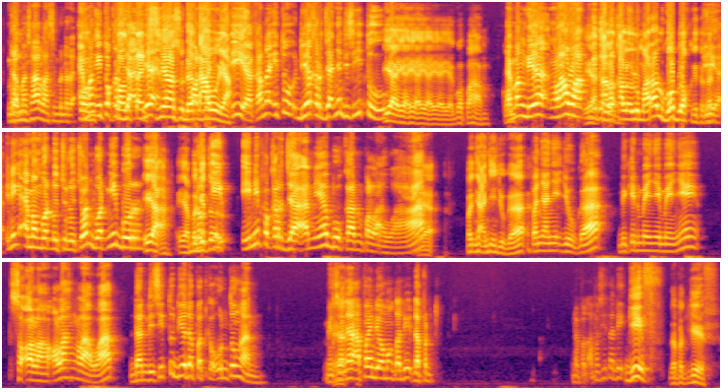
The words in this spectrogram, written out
Nggak masalah sebenarnya. Kon- Emang itu kerjaan dia. konteksnya sudah konteks- tahu ya. Iya, karena itu dia kerjanya di situ. Iya iya iya iya iya, gue paham. Kon- Emang dia ngelawak ya, gitu. kalau kalau lu marah lu goblok gitu kan. Iya, ini emang buat lucu-lucuan, buat ngibur. Iya, iya begitu. i- ini pekerjaannya bukan pelawak, Iya. Penyanyi juga. penyanyi juga, bikin menye-menye seolah-olah ngelawak dan di situ dia dapat keuntungan. Misalnya Ya. apa yang dia omong tadi dapat dapat apa sih tadi? Gift. Dapat gift,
